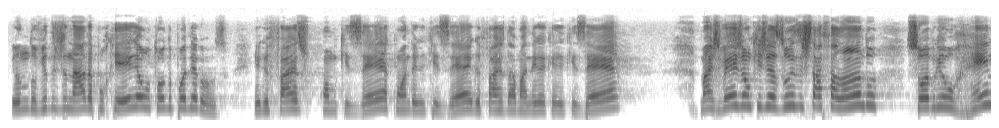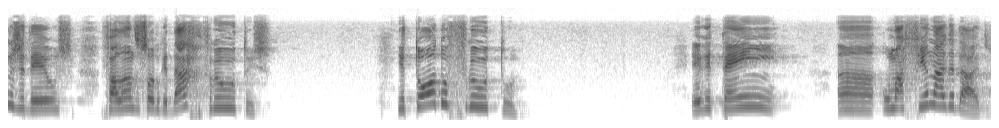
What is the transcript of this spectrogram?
Eu não duvido de nada, porque Ele é o Todo-Poderoso. Ele faz como quiser, quando Ele quiser, Ele faz da maneira que Ele quiser. Mas vejam que Jesus está falando sobre o reino de Deus, falando sobre dar frutos, e todo fruto, ele tem uh, uma finalidade.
